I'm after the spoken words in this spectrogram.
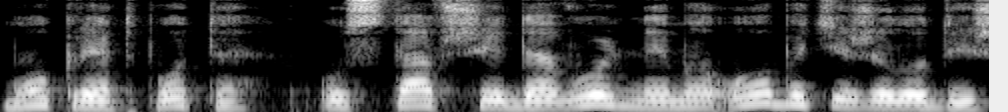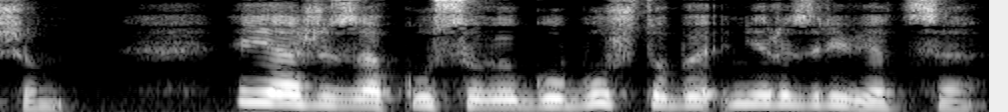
Мокрый от пота, уставшие и довольные, мы оба тяжело дышим. Я же закусываю губу, чтобы не разреветься.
